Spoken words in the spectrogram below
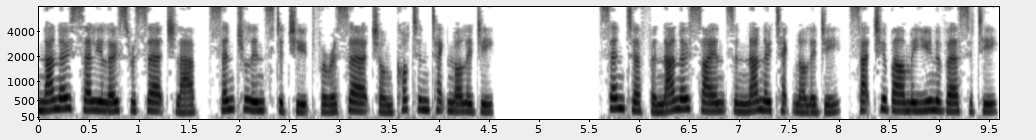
Nanocellulose Research Lab, Central Institute for Research on Cotton Technology. Centre for Nanoscience and Nanotechnology, Sathyabama University.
